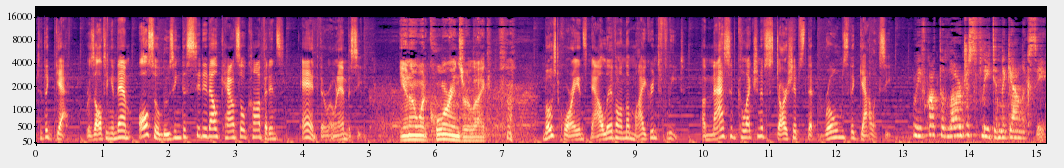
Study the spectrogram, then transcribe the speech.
to the Geth, resulting in them also losing the Citadel Council confidence and their own embassy. You know what Quarians are like. Most Quarians now live on the Migrant Fleet, a massive collection of starships that roams the galaxy. We've got the largest fleet in the galaxy.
